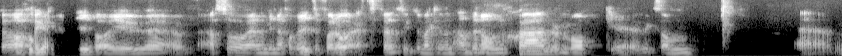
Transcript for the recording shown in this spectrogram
Ja, Fekirli var ju eh, alltså en av mina favoriter förra året. För jag tyckte verkligen den hade någon charm och eh, liksom eh,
